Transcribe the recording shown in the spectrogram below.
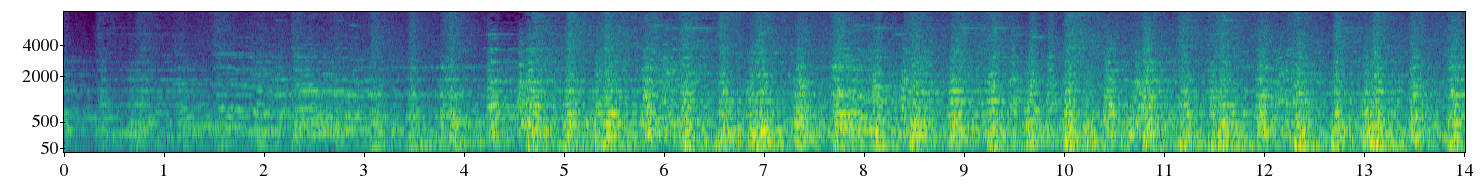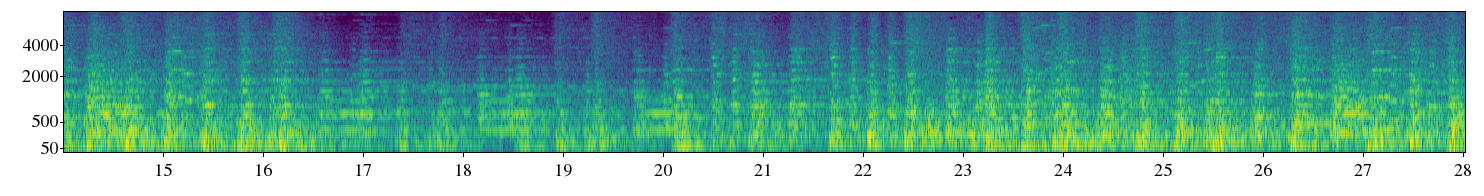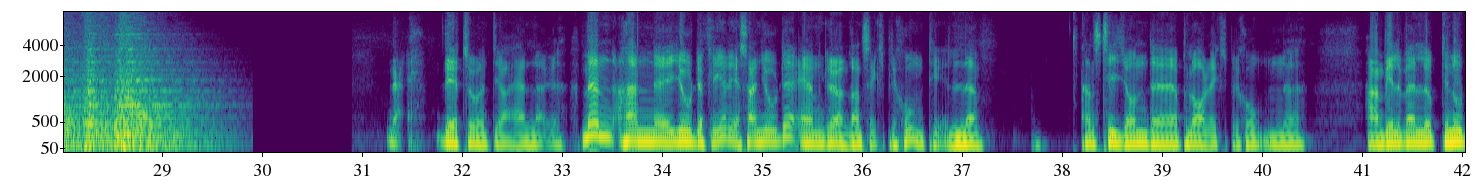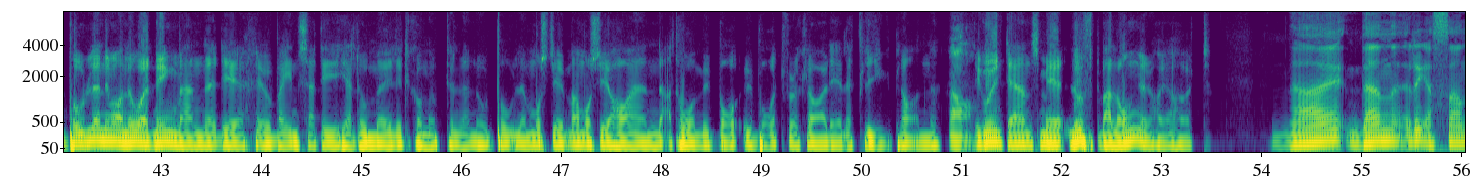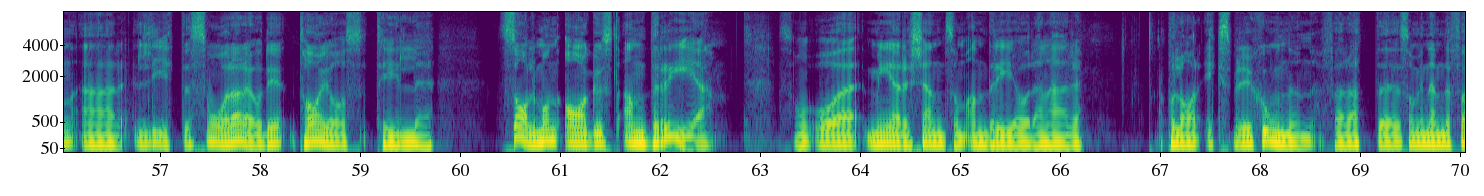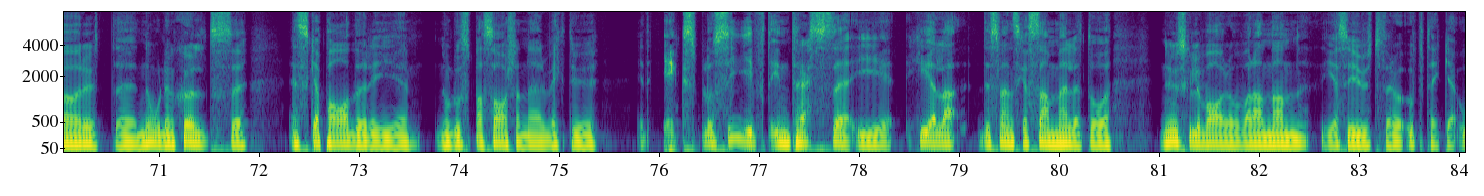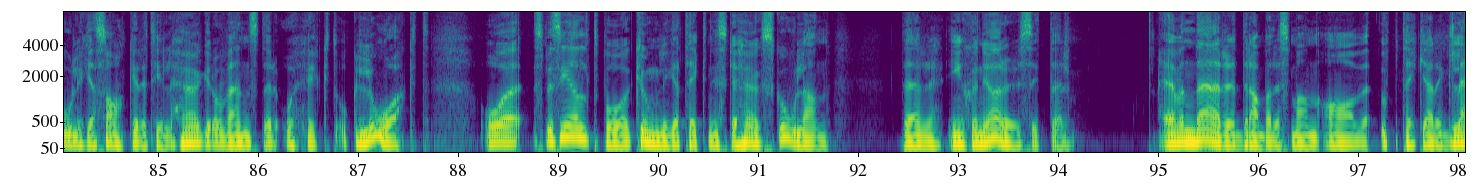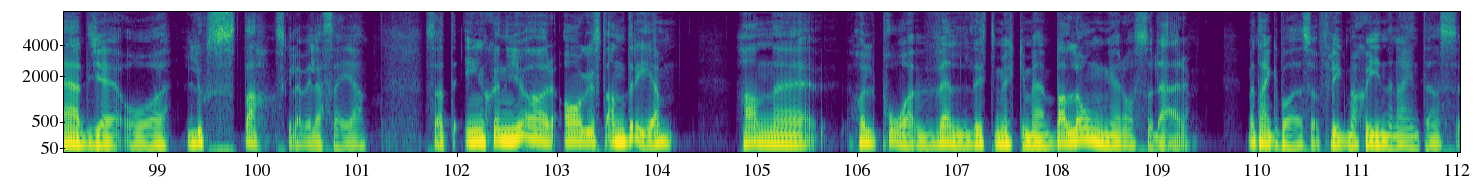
Det tror inte jag heller. Men han eh, gjorde fler resor. Han gjorde en Grönlandsexpedition till. Eh, Hans tionde polarexpedition. Han ville väl upp till Nordpolen i vanlig ordning, men det är bara inse att det är helt omöjligt att komma upp till den Nordpolen. Man måste ju, man måste ju ha en atomubåt för att klara det, eller ett flygplan. Ja. Det går ju inte ens med luftballonger har jag hört. Nej, den resan är lite svårare och det tar ju oss till eh, Salomon August André. Som, och eh, mer känd som André och den här polarexpeditionen. För att eh, som vi nämnde förut eh, Nordenskölds eskapader i Nordostpassagen där väckte ju ett explosivt intresse i hela det svenska samhället. Och nu skulle var och varannan ge sig ut för att upptäcka olika saker till höger och vänster och högt och lågt. Och speciellt på Kungliga Tekniska Högskolan där ingenjörer sitter. Även där drabbades man av upptäckarglädje och lusta skulle jag vilja säga. Så att ingenjör August André, han eh, höll på väldigt mycket med ballonger och sådär. Med tanke på att alltså, flygmaskinerna inte ens,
